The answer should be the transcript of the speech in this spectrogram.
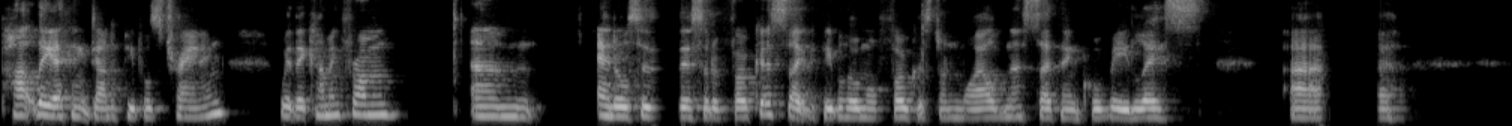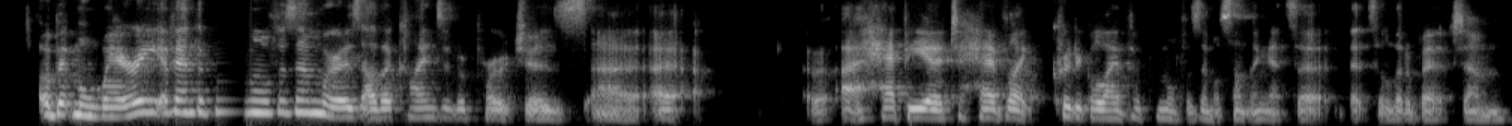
partly i think down to people's training where they're coming from um, and also their sort of focus. Like the people who are more focused on wildness i think will be less uh, a bit more wary of anthropomorphism whereas other kinds of approaches uh, are, are, happier to have like critical anthropomorphism or something that's a that's a little bit um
